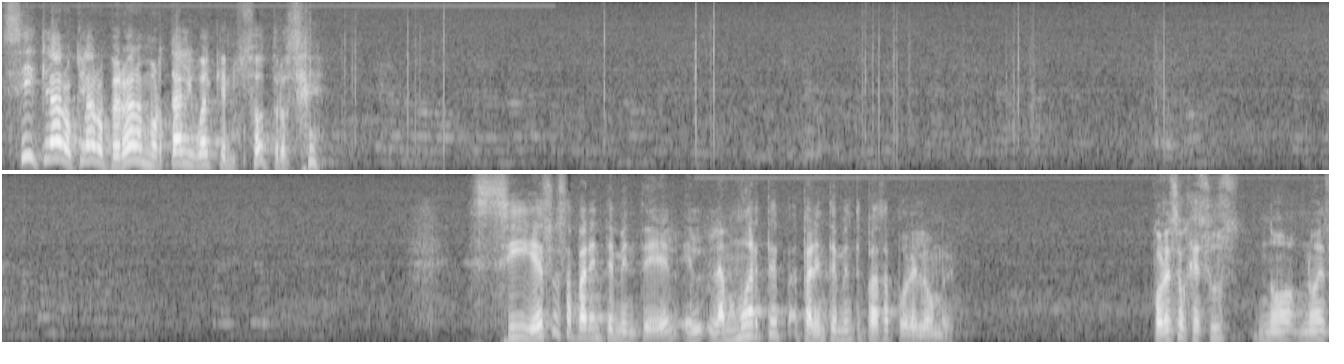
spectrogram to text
Sí, claro, claro, pero era mortal igual que nosotros. ¿eh? Sí, eso es aparentemente él. la muerte aparentemente pasa por el hombre. Por eso Jesús no, no es,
